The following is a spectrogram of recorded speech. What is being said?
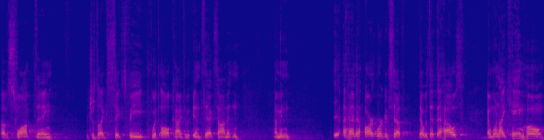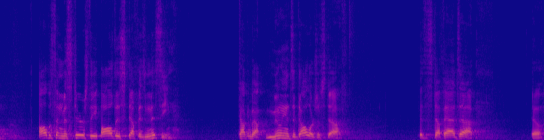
of Swamp Thing, which was like six feet with all kinds of insects on it. And I mean, I had artwork and stuff that was at the house. And when I came home, all of a sudden, mysteriously, all this stuff is missing. Talking about millions of dollars of stuff. Because the stuff adds up. You know,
